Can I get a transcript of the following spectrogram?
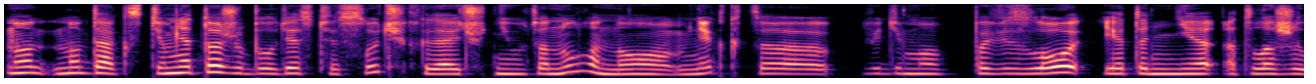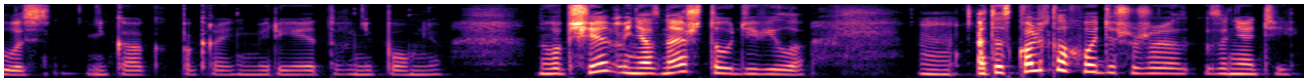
Ну, ну да, кстати, у меня тоже был в детстве случай, когда я чуть не утонула, но мне как-то, видимо, повезло, и это не отложилось никак, по крайней мере, я этого не помню. Но вообще, меня знаешь, что удивило? А ты сколько ходишь уже занятий?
